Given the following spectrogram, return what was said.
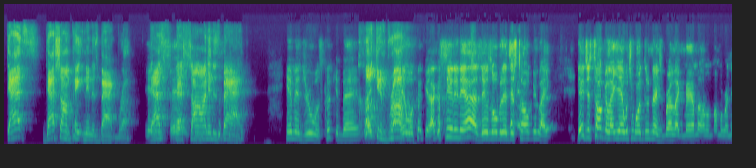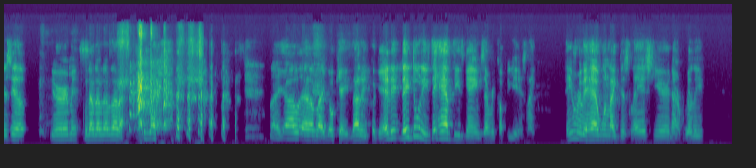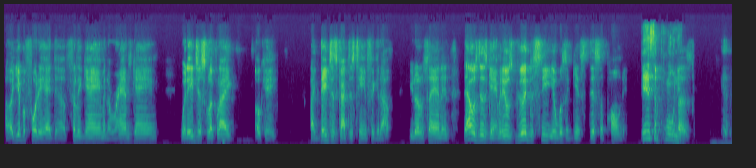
that's that's Sean Payton in his bag, bro. that's that's Sean in his bag him and Drew was cooking, man. Cooking, bro. They were cooking. I could see it in their eyes. They was over there just talking, like they just talking, like, yeah, what you want to do next, bro? Like, man, I'm, I'm, I'm gonna run this here. You heard me? Blah, blah, blah, blah, blah. like, I'm like, okay, now they cooking, and they, they do these. They have these games every couple years. Like, they didn't really have one like this last year. Not really. A year before they had the Philly game and the Rams game, where they just looked like, okay, like they just got this team figured out. You know what I'm saying? And that was this game, and it was good to see it was against this opponent. This opponent.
